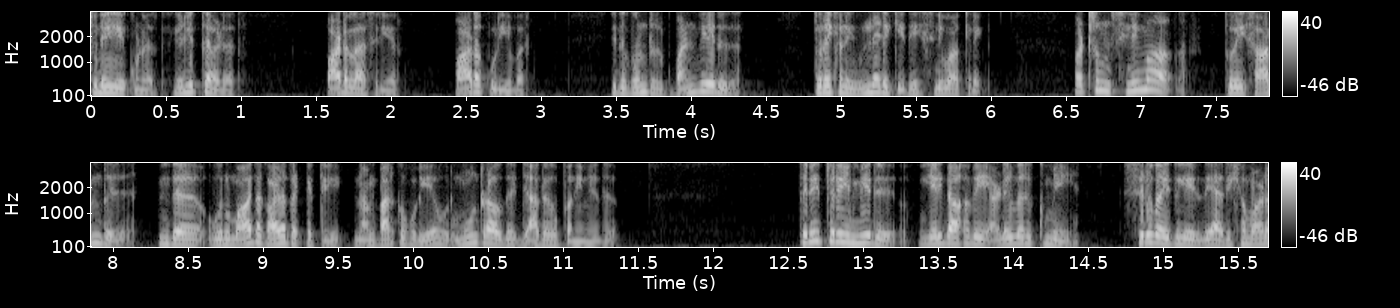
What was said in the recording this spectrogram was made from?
துணை இயக்குனர் எழுத்தாளர் பாடலாசிரியர் பாடக்கூடியவர் இது போன்று பல்வேறு துறைகளை உள்ளடக்கியதே சினிமா துறை. மற்றும் சினிமா துறை சார்ந்து இந்த ஒரு மாத காலகட்டத்தில் நான் பார்க்கக்கூடிய ஒரு மூன்றாவது ஜாதக பதிவு இது. திரைத்துறையின் மீது இயல்பாகவே அனைவருக்குமே சிறு வயதிலிருந்தே அதிகமான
